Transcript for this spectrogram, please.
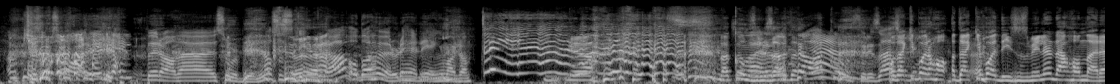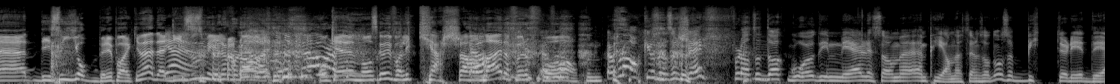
Så tar du rapper av deg solbrillene, og så stikker de av, og da hører du hele gjengen bare sånn Ja. Da koser de seg, vet du. Ja, koser de seg. Og det er, ikke bare han, det er ikke bare de som smiler, det er han der, de som jobber i parken der. Det er de som smiler, for da Ok, nå skal vi få litt cash av han der for å få apen. Ja, for det er akkurat det som skjer. For at da går jo de med liksom, en peanøtt eller noe sånt, og så bytter de det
